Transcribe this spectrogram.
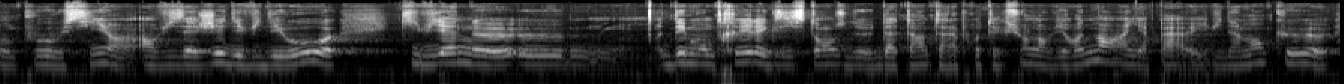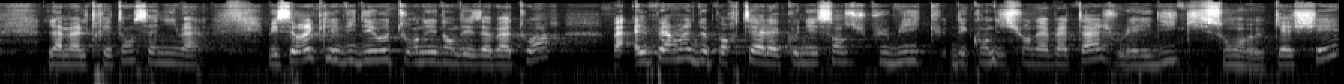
on, peut aussi envisager des vidéos euh, qui viennent euh, démontrer l'existence d'atteintes à la protection de l'environnement. Hein. Il n'y a pas évidemment que la maltraitance animale. Mais c'est vrai que les vidéos tournées dans des abattoirs, bah, elles permettent de porter à la connaissance du public des conditions d'abattage, vous l'avez dit, qui sont cachées.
